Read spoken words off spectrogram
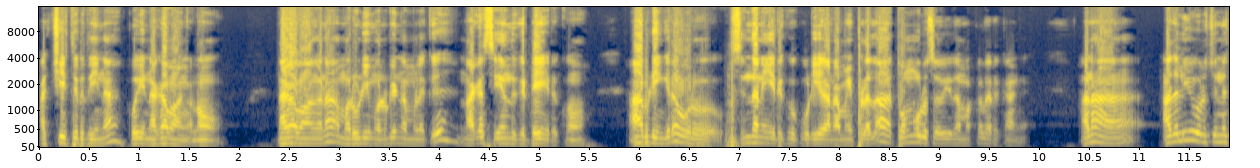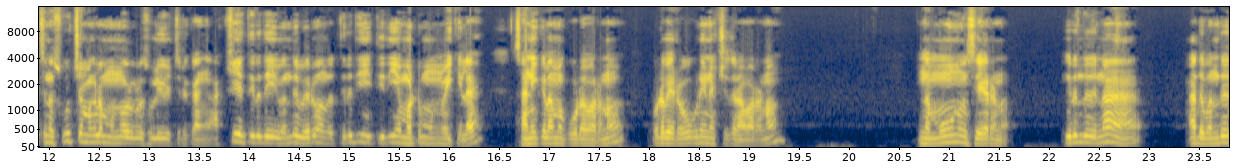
அக்ஷய திருதினா போய் நகை வாங்கணும். நகை வாங்கினா மறுபடியும் மறுபடியும் நம்மளுக்கு நகை சேர்ந்துக்கிட்டே இருக்கும். அப்படிங்கிற ஒரு சிந்தனை இருக்கக்கூடிய ஒரு அமைப்பில் தான் தொண்ணூறு சதவீத மக்கள் இருக்காங்க. ஆனால் அதுலேயும் ஒரு சின்ன சின்ன சூட்சமங்களை முன்னோர்கள் சொல்லி வச்சுருக்காங்க. அக்ஷய திருதியை வந்து வெறும் அந்த திருதியை திதியை மட்டும் முன்வைக்கல. சனிக்கிழமை கூட வரணும். கூடவே ரோகிணி நட்சத்திரம் வரணும். இந்த மூணும் சேரணும். இருந்ததுன்னா அது வந்து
